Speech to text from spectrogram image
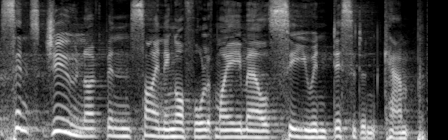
Since June, I've been signing off all of my emails, see you in dissident camp,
